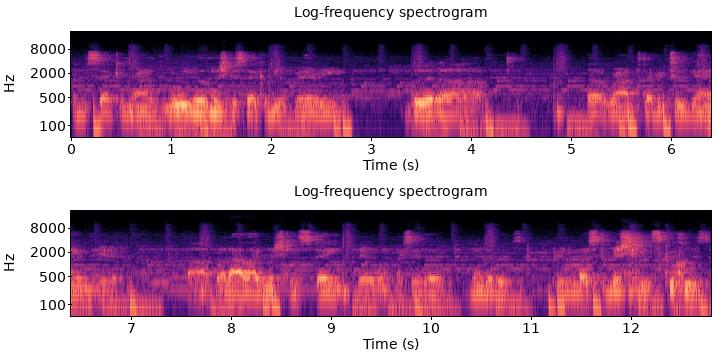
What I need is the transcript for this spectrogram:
in the second round. Louisville, Michigan State could be a very good uh, uh, round 32 game there. Uh, but I like Michigan State. They're one, like I said, they're one of the pretty much the Michigan schools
